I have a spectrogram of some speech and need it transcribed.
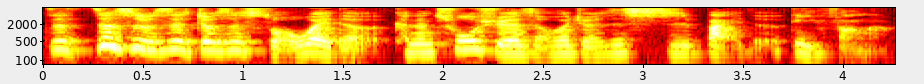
这这是不是就是所谓的可能初学者会觉得是失败的地方啊？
